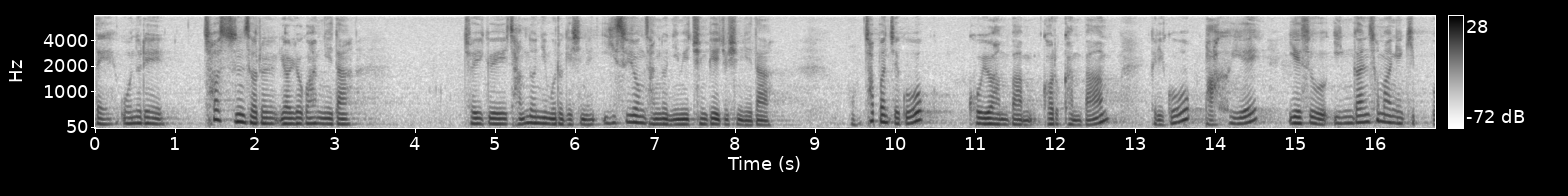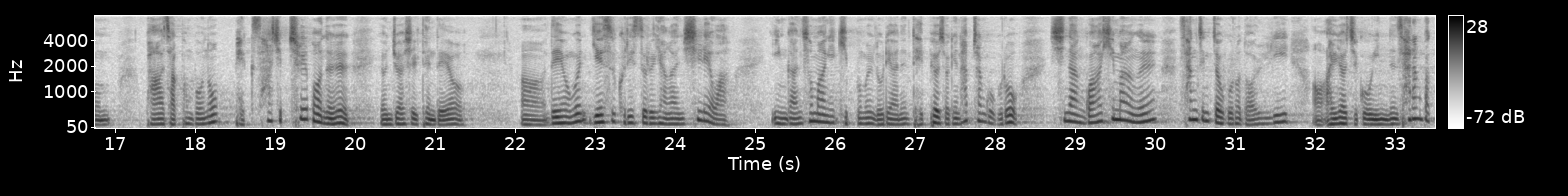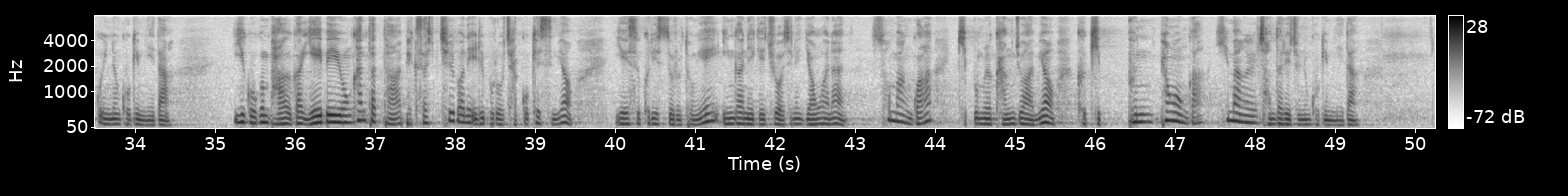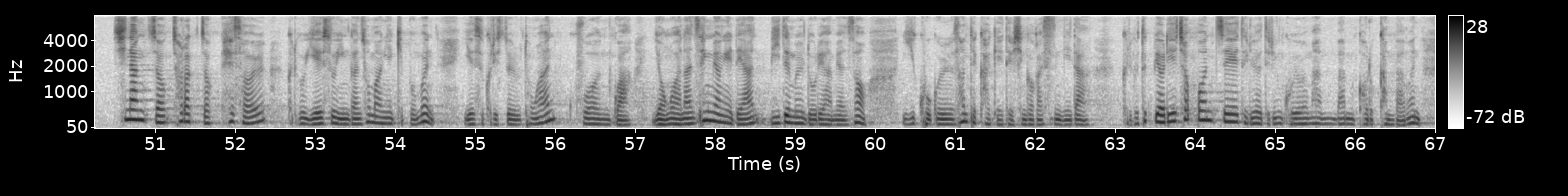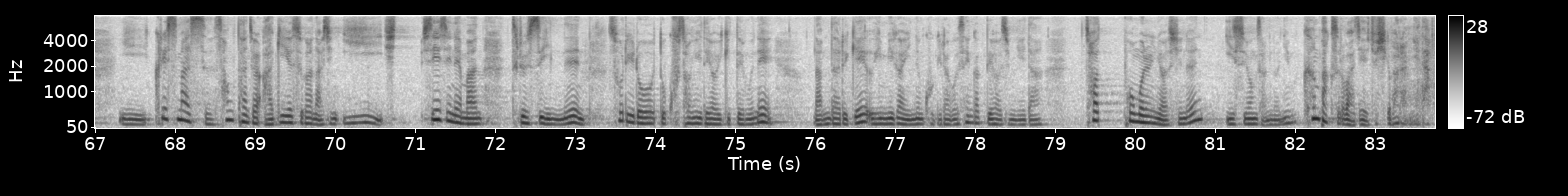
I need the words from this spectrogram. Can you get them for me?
네, 오늘의 첫 순서를 열려고 합니다. 저희 교회 장로님으로 계시는 이수용 장로님이 준비해 주십니다. 어, 첫 번째 곡 고요한 밤 거룩한 밤 그리고 바흐의 예수 인간 소망의 기쁨 바 작품 번호 147번을 연주하실 텐데요. 어, 내용은 예수 그리스도를 향한 신뢰와 인간 소망의 기쁨을 노래하는 대표적인 합창곡으로 신앙과 희망을 상징적으로 널리 어, 알려지고 있는 사랑받고 있는 곡입니다. 이 곡은 바흐가 예배용 칸타타 147번의 일부로 작곡했으며 예수 그리스도를 통해 인간에게 주어지는 영원한 소망과 기쁨을 강조하며 그 깊은 평온과 희망을 전달해 주는 곡입니다. 신앙적, 철학적 해설 그리고 예수 인간 소망의 기쁨은 예수 그리스도를 통한 구원과 영원한 생명에 대한 믿음을 노래하면서 이 곡을 선택하게 되신 것 같습니다. 그리고 특별히 첫 번째 들려드린 고요한 밤 거룩한 밤은 이 크리스마스 성탄절 아기 예수가 나신 이 시- 시즌에만 들을 수 있는 소리로 또 구성이 되어 있기 때문에 남다르게 의미가 있는 곡이라고 생각되어집니다. 첫 폼을 여시는 이수영 장로님 큰 박수로 맞이해 주시기 바랍니다.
